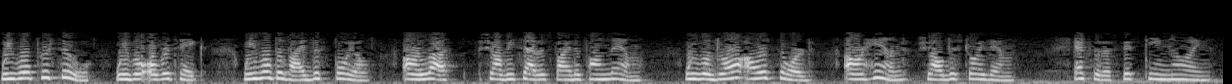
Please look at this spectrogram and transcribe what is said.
We will pursue, we will overtake, we will divide the spoil, our lusts shall be satisfied upon them, we will draw our sword, our hand shall destroy them. Exodus 15:9.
